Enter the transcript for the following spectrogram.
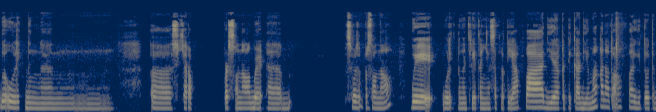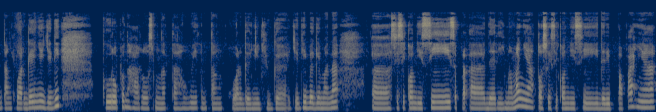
gue ulik dengan uh, secara personal uh, personal gue ulik dengan ceritanya seperti apa dia ketika dia makan atau apa gitu tentang keluarganya. Jadi guru pun harus mengetahui tentang keluarganya juga. Jadi bagaimana uh, sisi kondisi uh, dari mamanya atau sisi kondisi dari papahnya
